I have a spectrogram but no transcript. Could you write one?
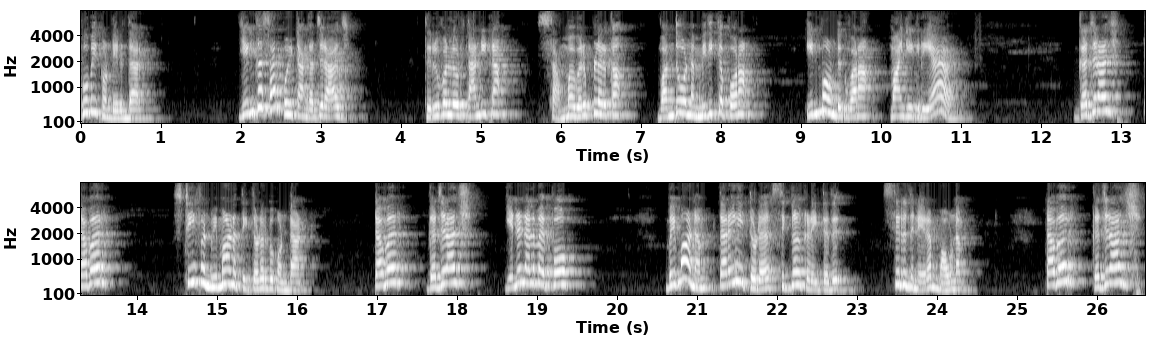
கூவிக்கொண்டிருந்தார் எங்க சார் போயிட்டான் கஜராஜ் திருவள்ளூர் தாண்டிட்டான். செம்ம வெறுப்புல இருக்கான். வந்து உன்னை மிதிக்க போறான். இன்பவுண்டுக்கு வரான். வாங்கிக்கிறியா? கஜராஜ் டவர். ஸ்டீஃபன் விமானத்தை தொடர்பு கொண்டான். டவர் கஜராஜ் என்ன நிலைமை இப்போ? விமானம் தரையை தொட சிக்னல் கிடைத்தது. சிறிது நேரம் மௌனம். டவர் கஜராஜ்.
